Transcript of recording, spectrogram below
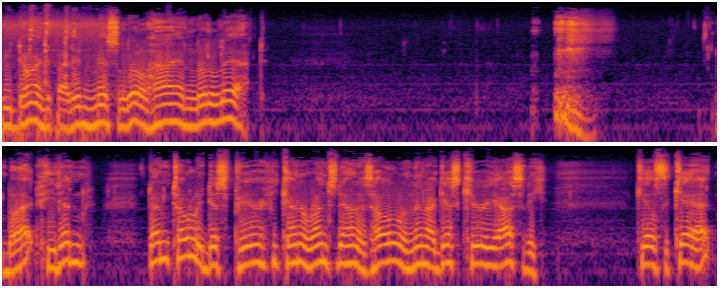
be darned if I didn't miss a little high and a little left. but he doesn't doesn't totally disappear. He kind of runs down his hole, and then I guess curiosity kills the cat.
